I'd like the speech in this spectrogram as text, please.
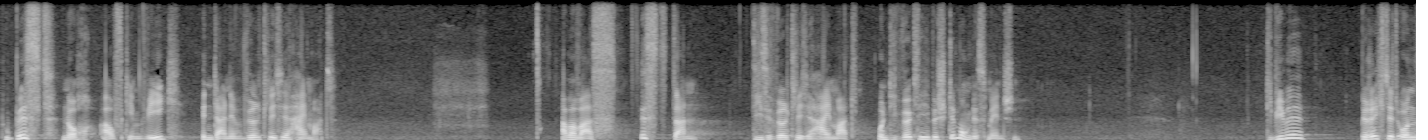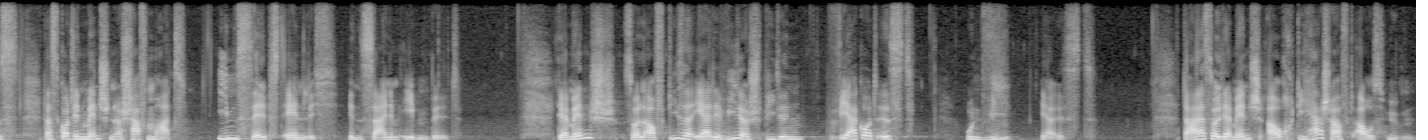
Du bist noch auf dem Weg in deine wirkliche Heimat. Aber was ist dann diese wirkliche Heimat und die wirkliche Bestimmung des Menschen? Die Bibel berichtet uns, dass Gott den Menschen erschaffen hat, ihm selbst ähnlich, in seinem Ebenbild. Der Mensch soll auf dieser Erde widerspiegeln, wer Gott ist und wie er ist. Daher soll der Mensch auch die Herrschaft ausüben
